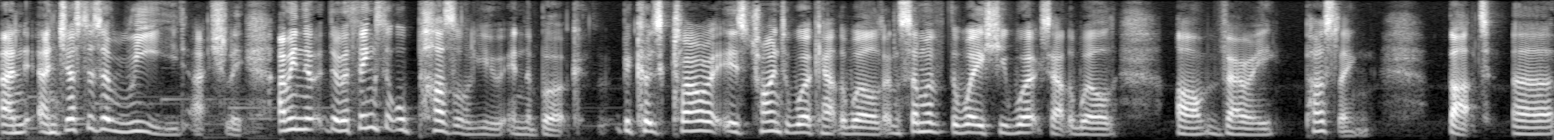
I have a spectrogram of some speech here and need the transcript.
and and just as a read, actually, I mean, there, there are things that will puzzle you in the book because Clara is trying to work out the world, and some of the ways she works out the world are very puzzling. But uh,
